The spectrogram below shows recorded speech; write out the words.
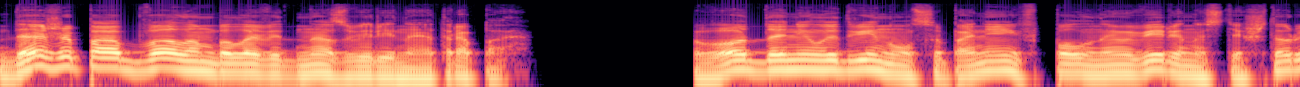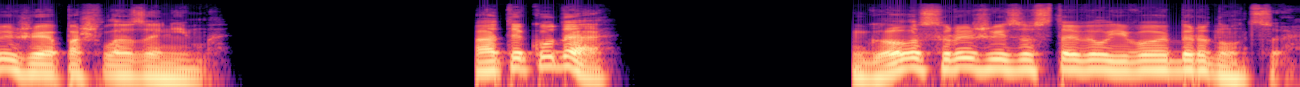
Даже по обвалам была видна звериная тропа. Вот Данил и двинулся по ней в полной уверенности, что рыжая пошла за ним. «А ты куда?» Голос рыжий заставил его обернуться.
